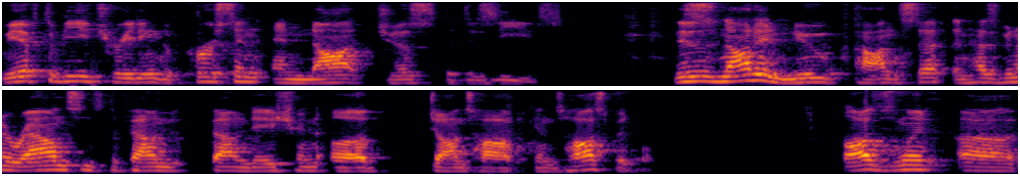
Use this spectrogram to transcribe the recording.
We have to be treating the person and not just the disease. This is not a new concept and has been around since the found, foundation of Johns Hopkins Hospital. Osler, uh,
